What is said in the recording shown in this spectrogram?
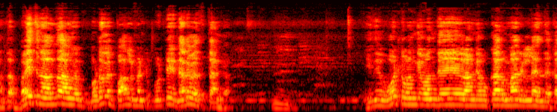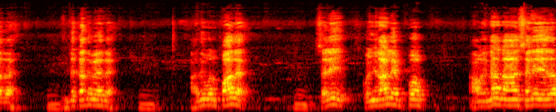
அந்த பயத்தினால தான் அவங்க உடனே பார்லிமெண்ட் போட்டு நிறைவேற்றிட்டாங்க. இது ஓட்டு வங்கி வந்து அங்கே உட்கார மாதிரி இல்லை இந்த கதை. இந்த கதை வேற. அது ஒரு பாதை. சரி கொஞ்ச நாள் இப்போ அவங்க என்ன நான் சரி ஏதோ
